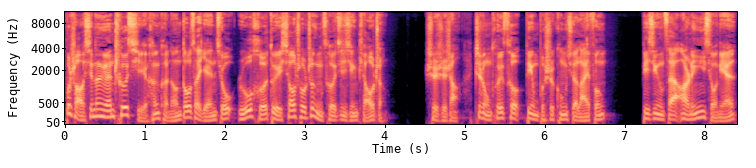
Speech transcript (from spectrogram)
不少新能源车企很可能都在研究如何对销售政策进行调整。事实上，这种推测并不是空穴来风。毕竟，在二零一九年，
